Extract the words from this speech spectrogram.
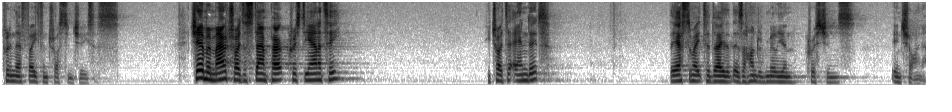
putting their faith and trust in Jesus. Chairman Mao tried to stamp out Christianity. He tried to end it. They estimate today that there's 100 million Christians in China.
